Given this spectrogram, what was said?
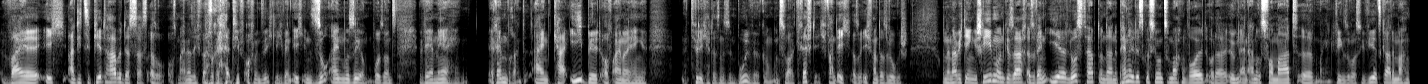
weil ich antizipiert habe, dass das, also aus meiner Sicht war es relativ offensichtlich, wenn ich in so ein Museum, wo sonst wer mehr hängt, Rembrandt, ein KI-Bild auf einmal hänge, Natürlich hat das eine Symbolwirkung und zwar kräftig, fand ich. Also ich fand das logisch. Und dann habe ich denen geschrieben und gesagt, also wenn ihr Lust habt und da eine Panel-Diskussion zu machen wollt oder irgendein anderes Format, äh, wegen sowas wie wir jetzt gerade machen,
